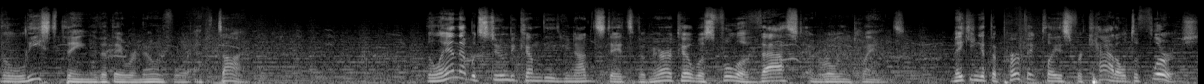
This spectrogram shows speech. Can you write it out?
the least thing that they were known for at the time. The land that would soon become the United States of America was full of vast and rolling plains, making it the perfect place for cattle to flourish.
